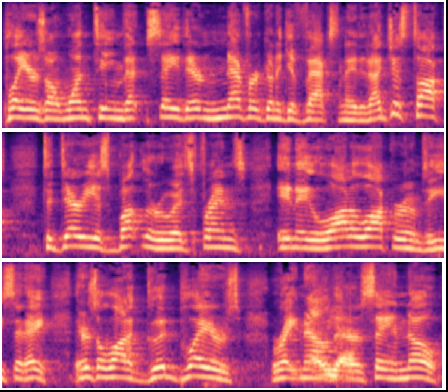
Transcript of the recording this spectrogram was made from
players on one team that say they're never going to get vaccinated. I just talked to Darius Butler, who has friends in a lot of locker rooms. He said, Hey, there's a lot of good players right now Oh, that are saying no.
